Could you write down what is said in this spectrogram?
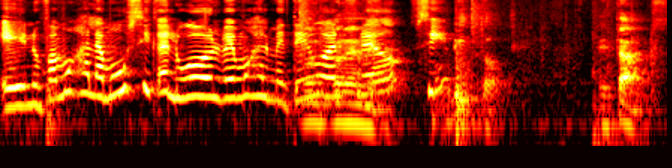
eh, nos vamos a la música, luego volvemos al meteo, Alfredo. ¿Sí? Listo, estamos.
